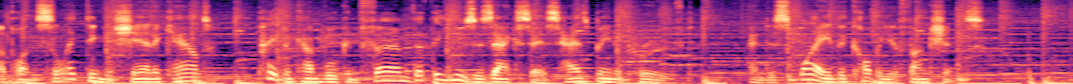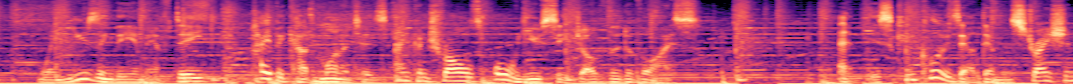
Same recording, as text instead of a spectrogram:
Upon selecting a shared account, PaperCut will confirm that the user's access has been approved and display the copier functions. When using the MFD, PaperCut monitors and controls all usage of the device. And this concludes our demonstration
